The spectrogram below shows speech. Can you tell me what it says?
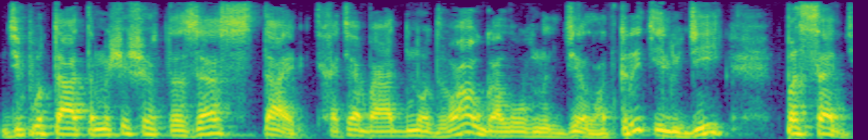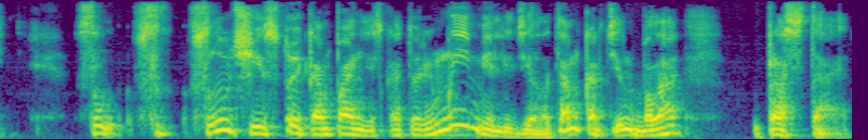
депутатам, еще что-то заставить. Хотя бы одно-два уголовных дела открыть и людей посадить. В случае с той компанией, с которой мы имели дело, там картина была простая.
